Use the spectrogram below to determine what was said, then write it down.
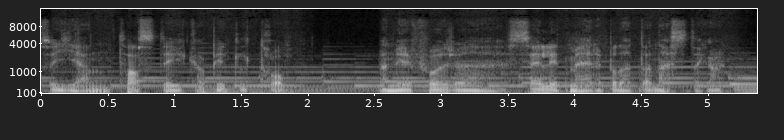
så gjentas det i kapittel tolv. Men vi får eh, se litt mer på dette neste gang.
